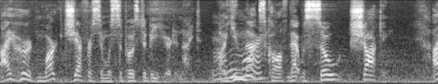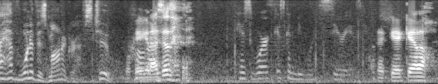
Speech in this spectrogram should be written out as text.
I heard Mark Jefferson was supposed to be here tonight. Are you. Max Koff? That was so shocking. I have one of his monographs too. Ok, oh, gracias. His work is going to be worth serious. ok, aquí, aquí abajo.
